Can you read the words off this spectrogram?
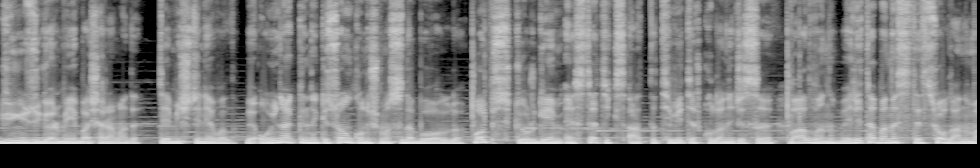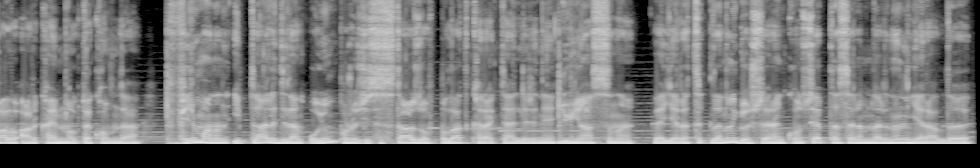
Gün yüzü görmeyi başaramadı demişti Neville ve oyun hakkındaki son konuşması da bu oldu. Obscure Game Aesthetics adlı Twitter kullanıcısı Valve'ın veri tabanı sitesi olan valvearchive.com'da firmanın iptal edilen oyun projesi Stars of Blood karakterlerini, dünyasını ve yaratıklarını gösteren konsept tasarımlarının yer aldığı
